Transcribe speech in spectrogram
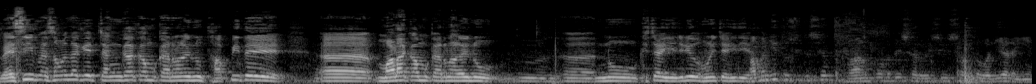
ਵੈਸੀ ਮੈਂ ਸਮਝਦਾ ਕਿ ਚੰਗਾ ਕੰਮ ਕਰਨ ਵਾਲੇ ਨੂੰ ਥਾਪੀ ਤੇ ਮਾੜਾ ਕੰਮ ਕਰਨ ਵਾਲੇ ਨੂੰ ਨੂੰ ਖਿਚਾਈ ਹੈ ਜਿਹੜੀ ਉਹ ਹੋਣੀ ਚਾਹੀਦੀ ਹੈ। ਅਮਨ ਜੀ ਤੁਸੀਂ ਦੱਸਿਆ ਪਠਾਨਕੋਟ ਦੀ ਸਰਵਿਸਿਜ਼ ਸਭ ਤੋਂ ਵਧੀਆ ਰਹੀਆਂ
